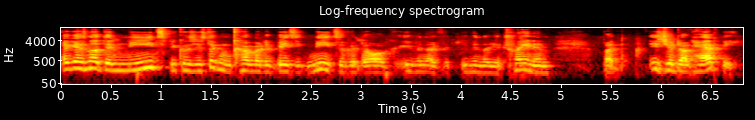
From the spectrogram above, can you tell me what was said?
I guess not the needs because you're still going to cover the basic needs of a dog, even though it, even though you train him. But is your dog happy?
